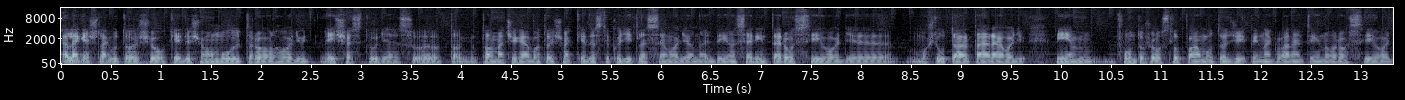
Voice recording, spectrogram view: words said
a leges legutolsó kérdésem a múltról, hogy, és ezt ugye Talmácsi Gábortól is megkérdeztük, hogy itt lesz-e vagy a nagy díjon. Szerinte Rossi, hogy most utaltál rá, hogy milyen fontos oszlopa a MotoGP-nek Valentino Rossi, hogy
